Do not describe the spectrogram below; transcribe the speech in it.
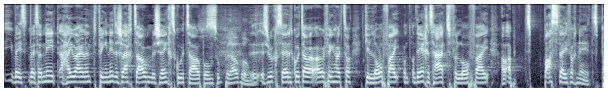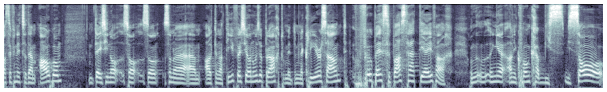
ich weiß, weiß auch nicht, High Island finde ich nicht ein schlechtes Album, es ist eigentlich ein gutes Album. Super Album. Es ist wirklich sehr gut, aber aber ich finde halt so, die Lo-Fi und, und eigentlich ein Herz für Lo-Fi, aber, aber das passt einfach nicht. Das passt einfach nicht zu diesem Album. Und da haben sie noch so, so, so eine ähm, Alternativversion rausgebracht mit einem Clear Sound, viel besser passt hätte einfach. Und, und irgendwie habe ich gefunden, wies- wieso,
